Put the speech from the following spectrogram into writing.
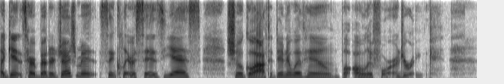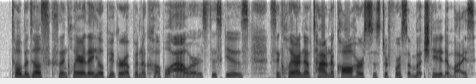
Against her better judgment, Sinclair says yes. She'll go out to dinner with him, but only for a drink. Tobin tells Sinclair that he'll pick her up in a couple hours. This gives Sinclair enough time to call her sister for some much needed advice.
